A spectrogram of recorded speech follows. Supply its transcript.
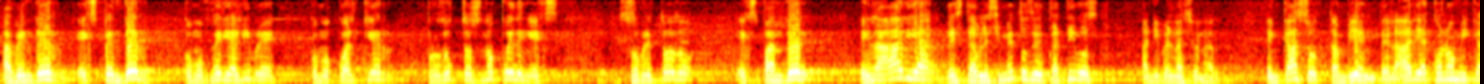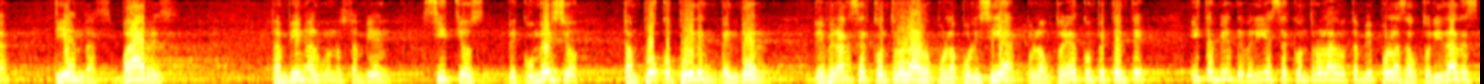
a vender, expender como feria libre como cualquier productos, no pueden, sobre todo, expander en la área de establecimientos educativos a nivel nacional. En caso también de la área económica, tiendas, bares, también algunos también sitios de comercio tampoco pueden vender. Deberán ser controlados por la policía, por la autoridad competente y también debería ser controlado también por las autoridades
